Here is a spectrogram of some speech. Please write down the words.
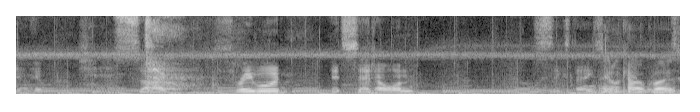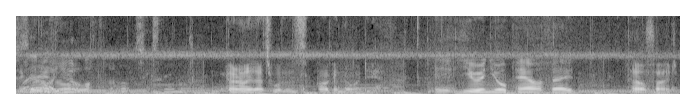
Downhill. So, three wood. It's set on 16. Hang on, come up close. Set on Oh, you got a drop. lot the hole. 16. Apparently that's what it was. I got no idea. You and your power fade. Power fade.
